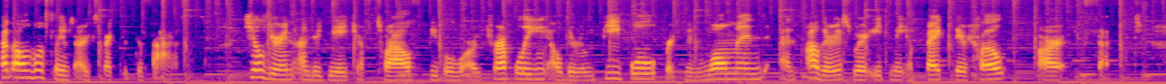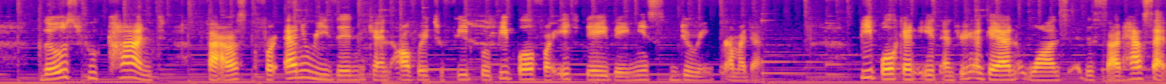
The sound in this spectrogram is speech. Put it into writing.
Not all Muslims are expected to fast. Children under the age of 12, people who are traveling, elderly people, pregnant women, and others where it may affect their health are exempt. Those who can't fast for any reason can offer to feed poor people for each day they miss during Ramadan. People can eat and drink again once the sun has set.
